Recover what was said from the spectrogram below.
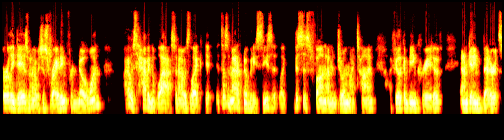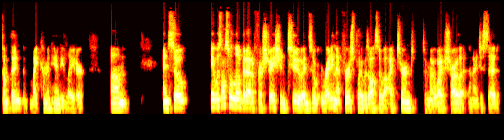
early days when I was just writing for no one, I was having a blast. And I was like, it, it doesn't matter if nobody sees it. Like this is fun. I'm enjoying my time. I feel like I'm being creative and I'm getting better at something that might come in handy later. Um, and so it was also a little bit out of frustration too. And so writing that first play was also I turned to my wife Charlotte and I just said,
